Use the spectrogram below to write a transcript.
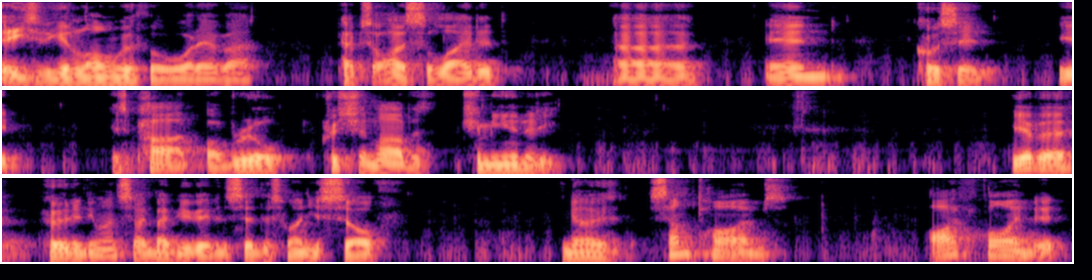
easy to get along with or whatever, perhaps isolated, uh, and of course it it is part of real Christian love community. You ever heard anyone say, maybe you've even said this one yourself, you know, sometimes I find it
